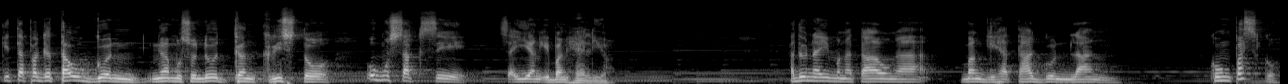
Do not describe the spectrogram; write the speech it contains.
Kita pagatawgon nga musunod kang Kristo o musaksi sa iyang ebanghelyo. Adunay mga tao nga manggihatagon lang kung Pasko.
